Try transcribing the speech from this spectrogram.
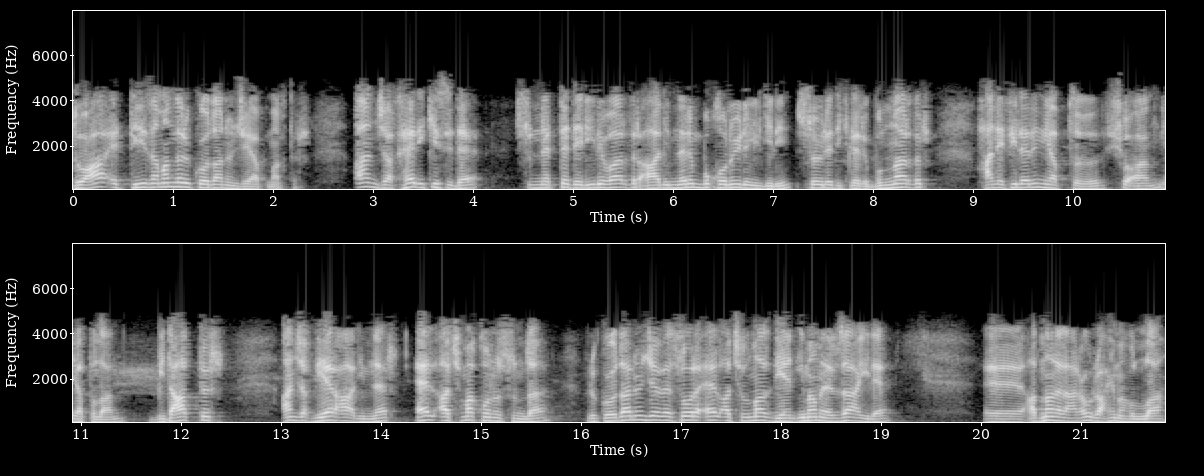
dua ettiği zaman da rükudan önce yapmaktır. Ancak her ikisi de sünnette delili vardır. Alimlerin bu konuyla ilgili söyledikleri bunlardır. Hanefilerin yaptığı şu an yapılan bid'attır. Ancak diğer alimler el açma konusunda rükudan önce ve sonra el açılmaz diyen İmam Evza ile e, Adnan el-Ar'ur rahimahullah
